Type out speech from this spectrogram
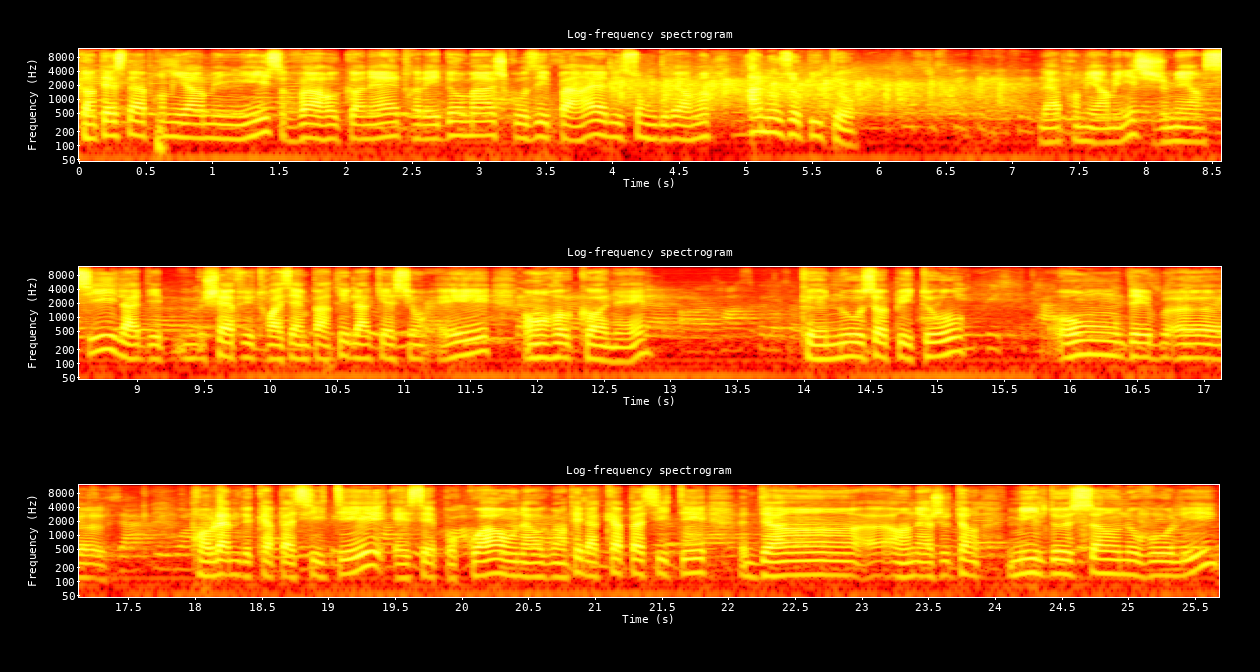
Quand est-ce que la première ministre va reconnaître les dommages causés par elle et son gouvernement à nos hôpitaux? La première ministre, je remercie la chef du troisième parti de la question et on reconnaît que nos hôpitaux ont des euh, problèmes de capacité et c'est pourquoi on a augmenté la capacité euh, en ajoutant 1200 nouveaux lits.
